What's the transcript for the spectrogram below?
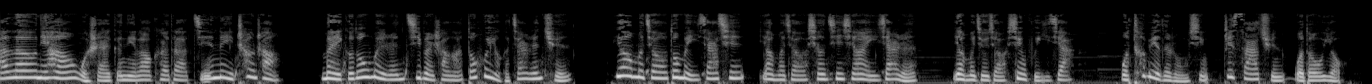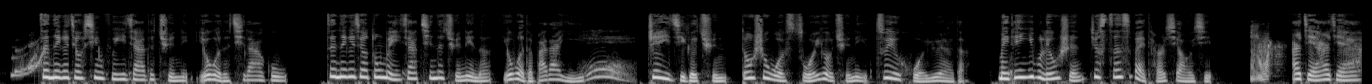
Hello，你好，我是爱跟你唠嗑的锦鲤畅畅。每个东北人基本上啊都会有个家人群，要么叫东北一家亲，要么叫相亲相爱一家人，要么就叫幸福一家。我特别的荣幸，这仨群我都有。在那个叫幸福一家的群里有我的七大姑，在那个叫东北一家亲的群里呢有我的八大姨。这几个群都是我所有群里最活跃的，每天一不留神就三四百条消息。二姐，二姐，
